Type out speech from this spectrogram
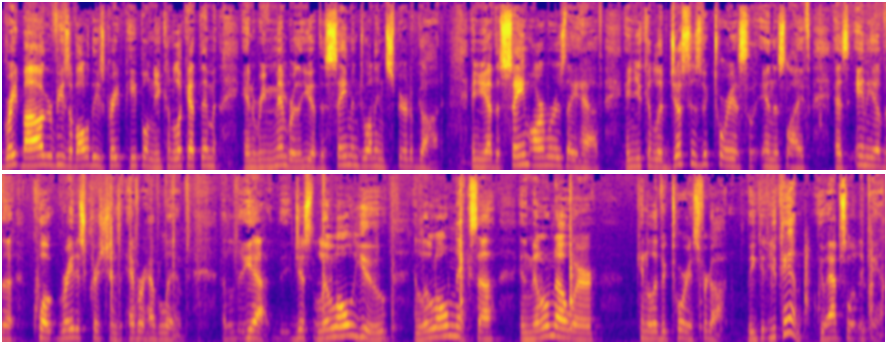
great biographies of all of these great people, and you can look at them and remember that you have the same indwelling Spirit of God, and you have the same armor as they have, and you can live just as victorious in this life as any of the, quote, greatest Christians ever have lived. Uh, yeah, just little old you and little old Nixa in the middle of nowhere can live victorious for God. You can. You absolutely can.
